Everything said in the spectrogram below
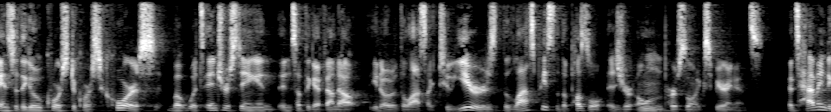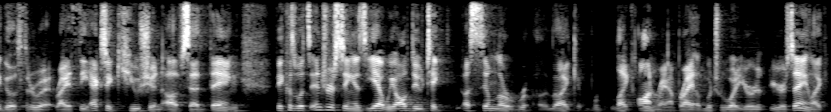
And so they go course to course to course. But what's interesting and, and something I found out, you know, the last like two years, the last piece of the puzzle is your own personal experience. It's having to go through it, right? It's the execution of said thing. Because what's interesting is, yeah, we all do take a similar like like on ramp, right? Which is what you're you're saying. Like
